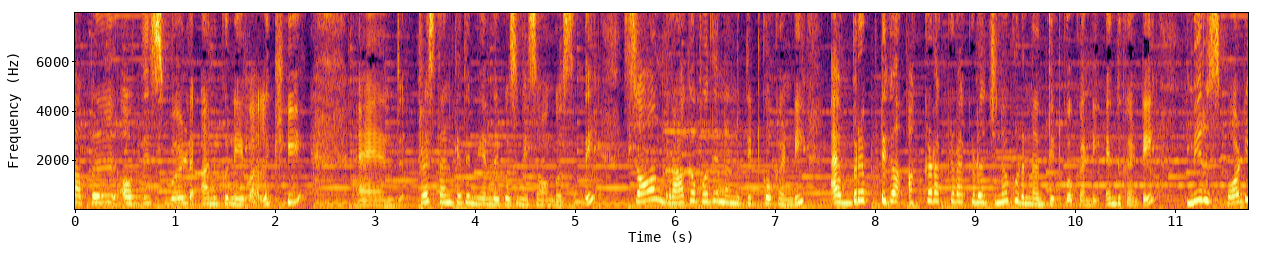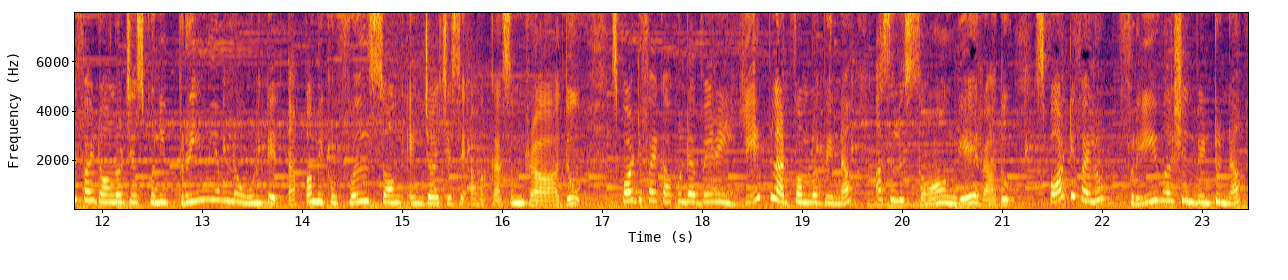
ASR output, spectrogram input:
couple of this world అనుకునే వాళ్ళకి. అండ్ ప్రస్తుతానికైతే మీ అందరి కోసం ఈ సాంగ్ వస్తుంది. సాంగ్ రాకపోతే నన్ను తిట్టుకోకండి. అబ్రప్ట్గా అక్కడక్కడక్కడ వచ్చినా కూడా నన్ను తిట్టుకోకండి. ఎందుకంటే మీరు స్పాటిఫై డౌన్లోడ్ చేసుకుని ప్రీమియం ఉంటే తప్ప మీకు ఫుల్ సాంగ్ ఎంజాయ్ చేసే అవకాశం రాదు. స్పాటిఫై కాకుండా వేరే ఏ ప్లాట్ఫామ్లో విన్నా అసలు సాంగే రాదు. స్పాటిఫైలో ఫ్రీ వర్షన్ వింటున్నా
